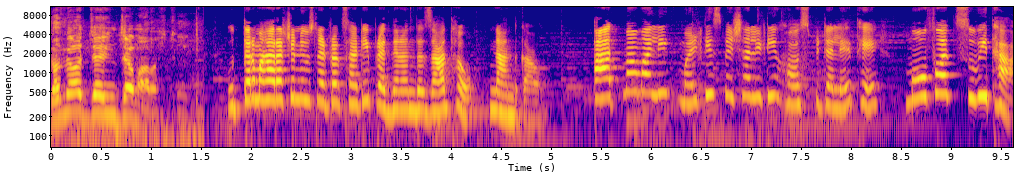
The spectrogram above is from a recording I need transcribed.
धन्यवाद. जय हिंद जय महाराष्ट्र. उत्तर महाराष्ट्र न्यूज नेटवर्कसाठी प्रज्ञानंद जाधव नांदगाव. आत्मा मालिक मल्टी स्पेशालिटी हॉस्पिटल येथे मोफत सुविधा.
